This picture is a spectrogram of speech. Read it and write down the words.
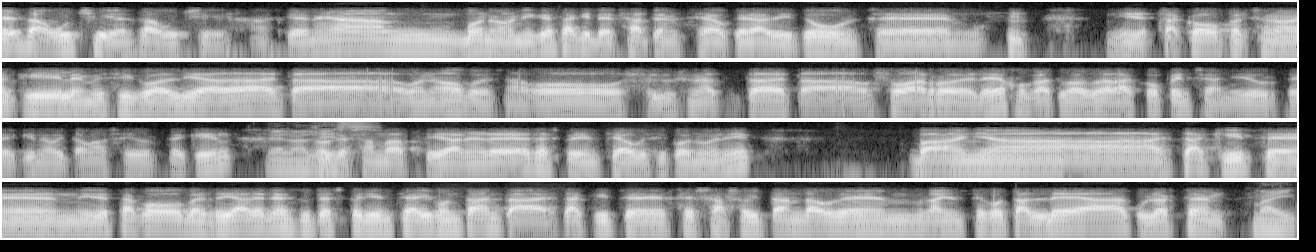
Ez da gutxi, ez da gutxi. Azkenean, bueno, nik ezakit ezaten ze aukera ditugun, zen niretzako pertsonalki lehenbiziko aldia da, eta, bueno, pues, nago soluzionatuta, eta oso harro ere, jokatu bat dalako pentsa nire urteekin, oita masei urteekin, nok esan bat zidan ere, ez, esperientzia hau biziko nuenik, baina ez dakit, zen niretzako berria denez dute esperientzia ikontan, eta ez dakit ze sasoitan dauden gaintzeko taldea, kulertzen? Bai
